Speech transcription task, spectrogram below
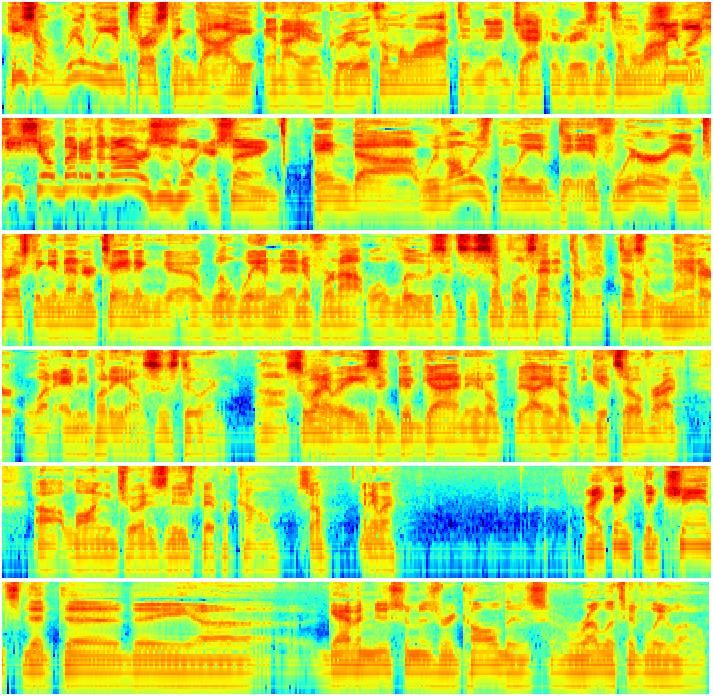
He's a really interesting guy, and I agree with him a lot, and, and Jack agrees with him a lot. So you like his show better than ours, is what you're saying? And uh, we've always believed if we're interesting and entertaining, uh, we'll win, and if we're not, we'll lose. It's as simple as that. It doesn't matter what anybody else is doing. Uh, so anyway, he's a good guy, and I hope I hope he gets over. I've uh, long enjoyed his newspaper column. So anyway. I think the chance that uh, the uh, Gavin Newsom is recalled is relatively low.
